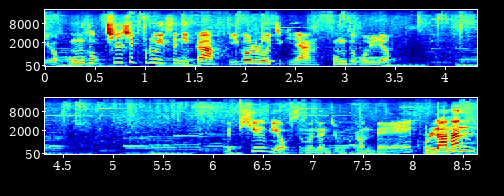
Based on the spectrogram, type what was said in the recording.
이거 공속 70% 있으니까 이걸로 그냥 공속 올려. 근데 피읍이 없으면은 좀 그런데. 곤란한?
